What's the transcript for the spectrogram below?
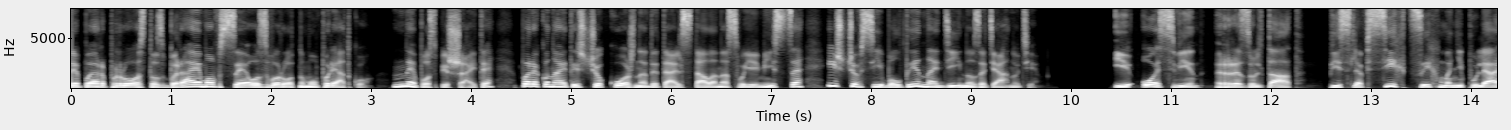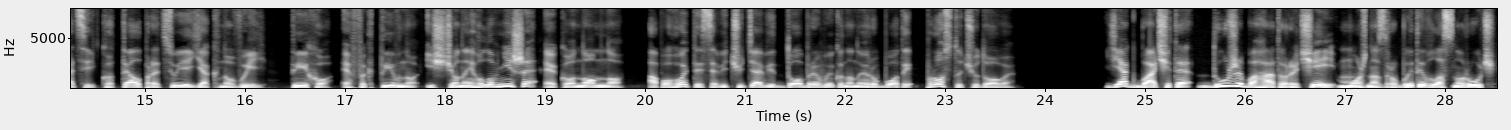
Тепер просто збираємо все у зворотному порядку. Не поспішайте, переконайтесь, що кожна деталь стала на своє місце і що всі болти надійно затягнуті. І ось він, результат. Після всіх цих маніпуляцій котел працює як новий, тихо, ефективно і, що найголовніше, економно. А погодьтеся, відчуття від добре виконаної роботи просто чудове. Як бачите, дуже багато речей можна зробити власноруч,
